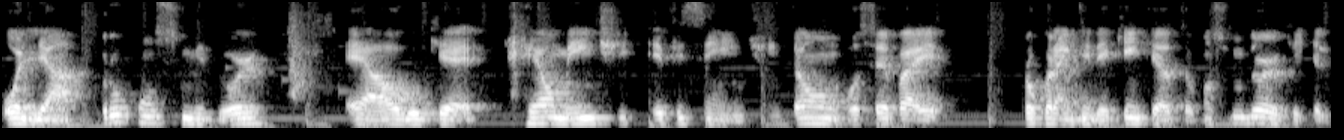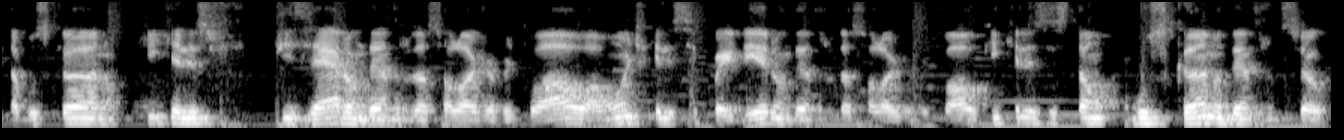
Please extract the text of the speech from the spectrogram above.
olhar para o consumidor, é algo que é realmente eficiente. Então, você vai procurar entender quem que é o teu consumidor, o que, que ele está buscando, o que, que eles fizeram dentro da sua loja virtual, aonde que eles se perderam dentro da sua loja virtual, o que, que eles estão buscando dentro do seu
